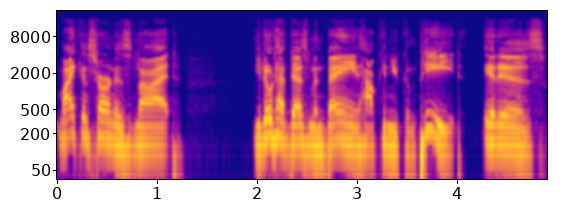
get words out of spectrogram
my concern is not you don't have Desmond Bane, How can you compete? It is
